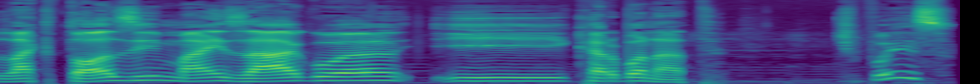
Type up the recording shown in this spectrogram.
lactose mais água e carbonato. Tipo isso.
